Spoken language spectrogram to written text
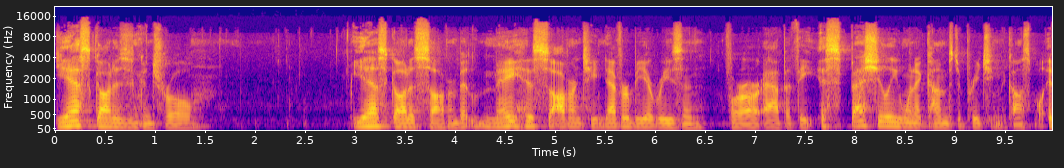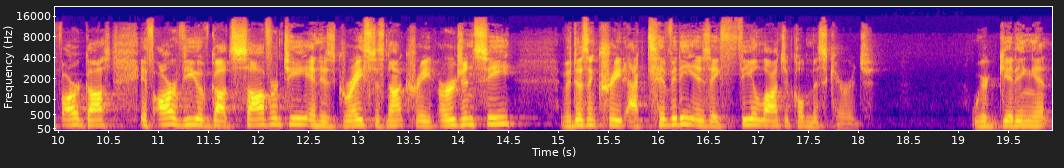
Yes, God is in control. Yes, God is sovereign, but may his sovereignty never be a reason for our apathy, especially when it comes to preaching the gospel. If our, gos- if our view of God's sovereignty and his grace does not create urgency, if it doesn't create activity, it is a theological miscarriage. We're getting it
